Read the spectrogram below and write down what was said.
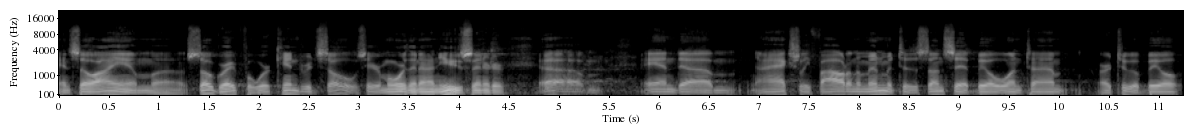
And so I am uh, so grateful. We're kindred souls here more than I knew, Senator. Um, and um, I actually filed an amendment to the Sunset Bill one time, or to a bill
